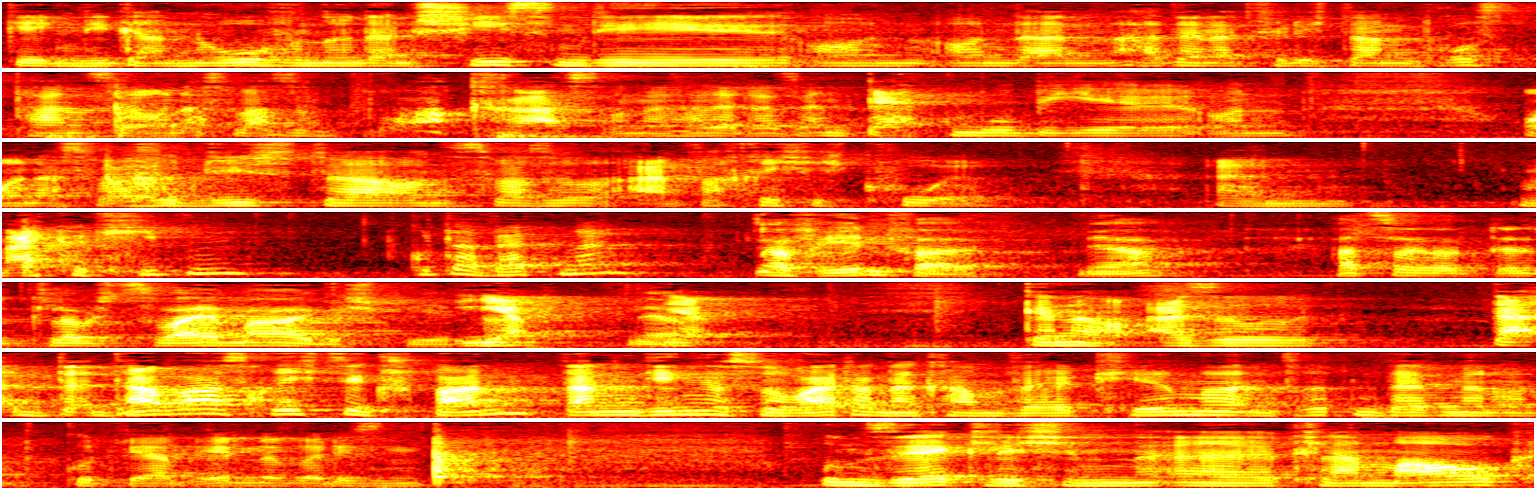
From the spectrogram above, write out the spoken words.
gegen die Ganoven und dann schießen die und, und dann hat er natürlich dann einen Brustpanzer und das war so, boah, krass. Und dann hat er da sein Batmobil und, und das war so düster und es war so einfach richtig cool. Ähm, Michael Keaton, guter Batman? Auf jeden Fall, ja. Hat es, glaube ich, zweimal gespielt. ne? Ja, ja. Genau, also da, da, da war es richtig spannend. Dann ging es so weiter, dann kam Val Kilmer im dritten Batman und gut, wir haben eben über diesen unsäglichen äh, Klamauk,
